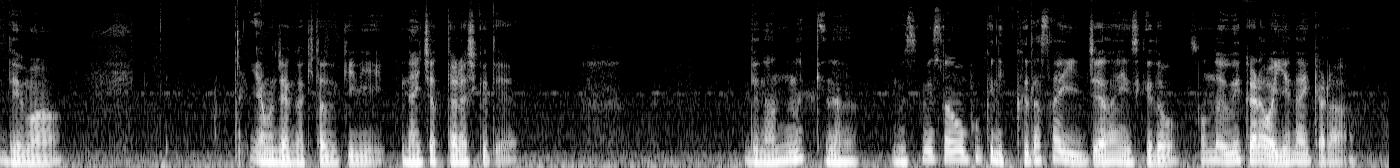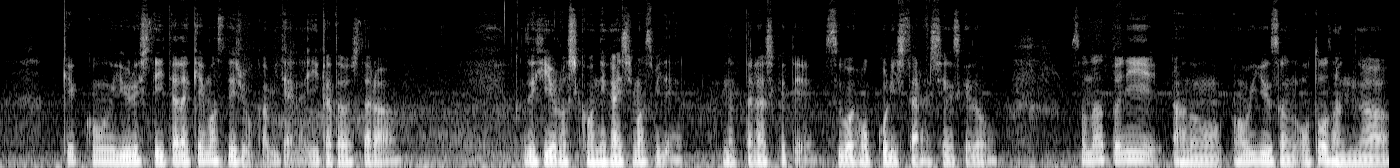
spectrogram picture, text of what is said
でまあ山ちゃんが来た時に泣いちゃったらしくて。でなんだっけな。娘さんを僕にくださいじゃないんですけどそんな上からは言えないから結婚を許していただけますでしょうかみたいな言い方をしたらぜひよろしくお願いしますみたいななったらしくてすごいほっこりしたらしいんですけどその後にあの蒼井優さんお父さんが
